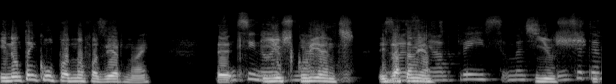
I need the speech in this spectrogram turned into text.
E não tem culpa de não fazer, não é? Eh, Sim, não e é os clientes, exatamente. Para isso, mas e os... isso até,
